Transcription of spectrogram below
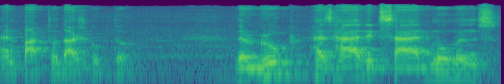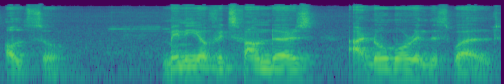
and Partho Dasgupta. The group has had its sad moments also. Many of its founders are no more in this world.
